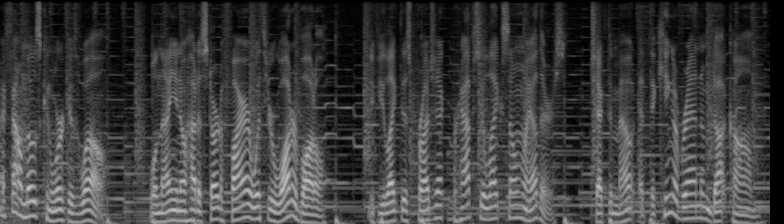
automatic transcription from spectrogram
I found those can work as well. Well now you know how to start a fire with your water bottle. If you like this project, perhaps you'll like some of my others. Check them out at thekingofrandom.com.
